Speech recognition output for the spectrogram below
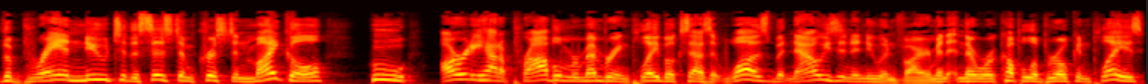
the brand new to the system, Christine Michael, who already had a problem remembering playbooks as it was, but now he's in a new environment, and there were a couple of broken plays,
